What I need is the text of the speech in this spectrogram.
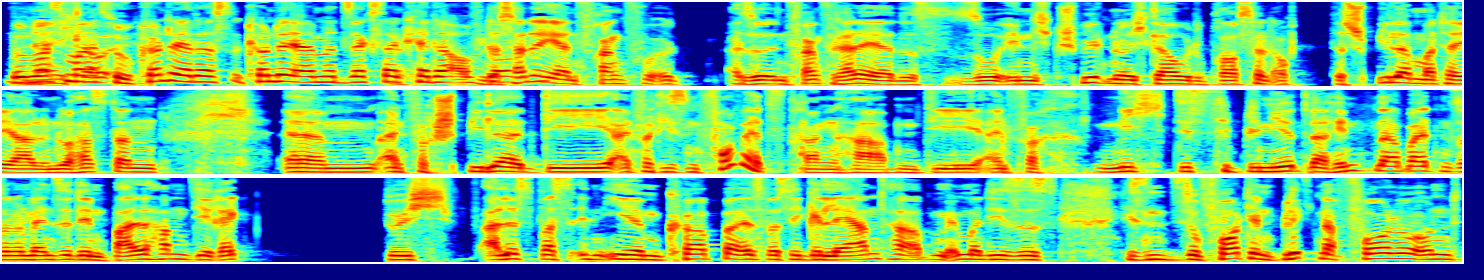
Was Ja, ich meinst glaub- du? Könnte er das, könnte er mit Sechserkette auflaufen? Das hat er ja in Frankfurt, also in Frankfurt hat er ja das so ähnlich gespielt, nur ich glaube, du brauchst halt auch das Spielermaterial und du hast dann ähm, einfach Spieler, die einfach diesen Vorwärtsdrang haben, die einfach nicht diszipliniert nach hinten arbeiten, sondern wenn sie den Ball haben, direkt durch alles, was in ihrem Körper ist, was sie gelernt haben, immer dieses, diesen sofort den Blick nach vorne und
